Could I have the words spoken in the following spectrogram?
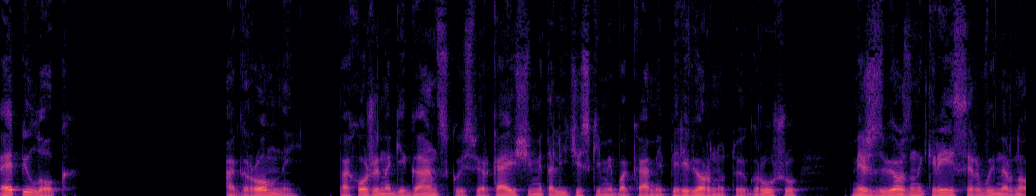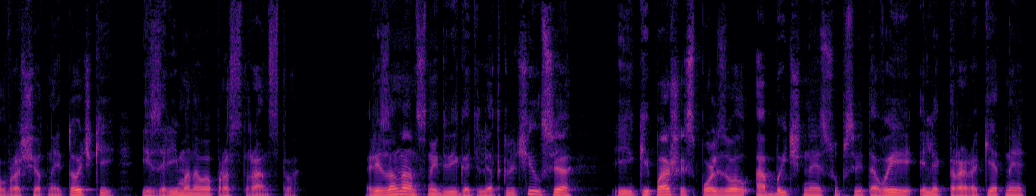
Эпилог. Огромный, похожий на гигантскую, сверкающую металлическими боками перевернутую грушу, межзвездный крейсер вынырнул в расчетной точке из Риманового пространства. Резонансный двигатель отключился, и экипаж использовал обычные субсветовые электроракетные,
